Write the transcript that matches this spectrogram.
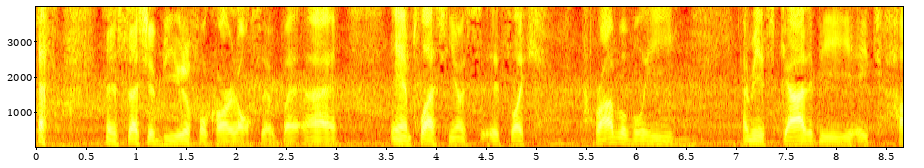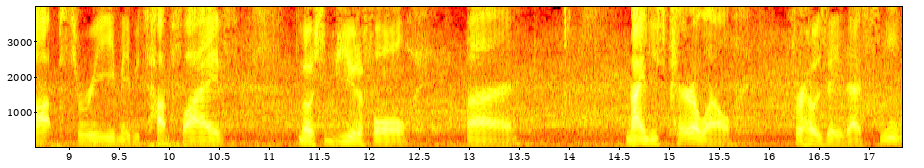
it's such a beautiful card, also. But, uh, and plus, you know, it's, it's like probably I mean, it's got to be a top three, maybe top five most beautiful uh, 90s parallel for Jose that I've seen.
